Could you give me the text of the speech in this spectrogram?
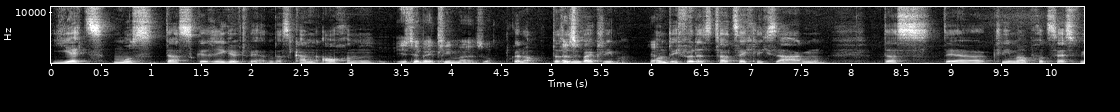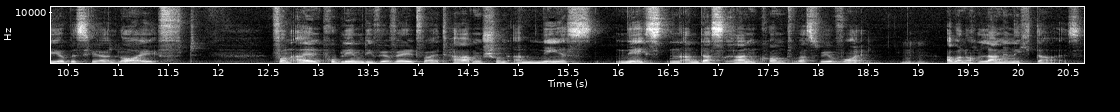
jetzt muss das geregelt werden. Das kann auch ein Ist ja bei Klima so. Genau, das Also- ist bei Klima. Ja. Und ich würde jetzt tatsächlich sagen, dass der Klimaprozess, wie er bisher läuft, von allen Problemen, die wir weltweit haben, schon am nächst- nächsten an das rankommt, was wir wollen. Aber noch lange nicht da ist.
